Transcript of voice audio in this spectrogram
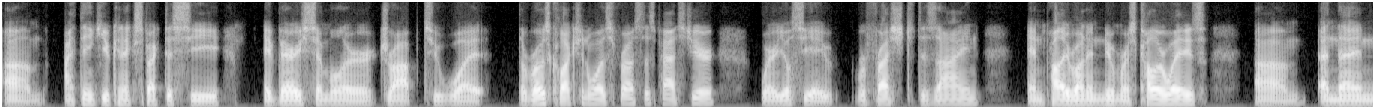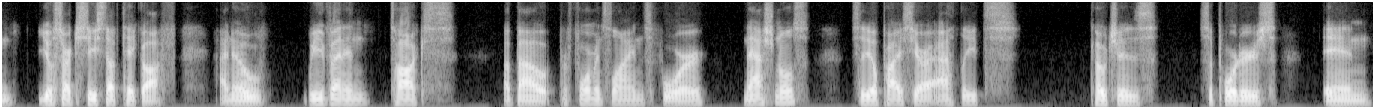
um, I think you can expect to see a very similar drop to what the Rose collection was for us this past year, where you'll see a refreshed design and probably run in numerous colorways. Um, and then you'll start to see stuff take off. I know we've been in talks about performance lines for nationals, so you'll probably see our athletes, coaches, supporters in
